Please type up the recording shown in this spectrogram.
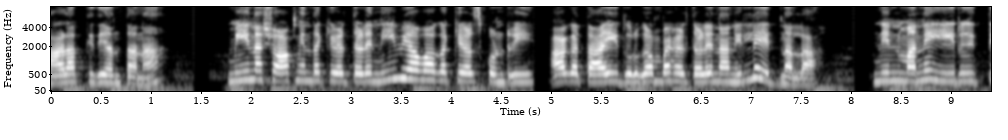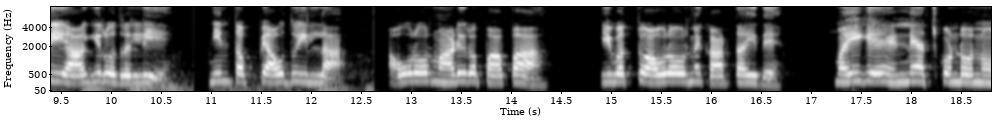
ಹಾಳಾಗ್ತಿದೆ ಅಂತಾನ? ಮೀನ ಶಾಕ್ನಿಂದ ಕೇಳ್ತಾಳೆ, ನೀವು ಯಾವಾಗ ಕೇಳಿಸ್ಕೊಂಡ್ರಿ? ಆಗ ತಾಯಿ ದುರ್ಗಾಂಬ ಹೇಳ್ತಾಳೆ, ನಾನು ಇಲ್ಲೇ ಇದ್ನಲ್ಲ. ನಿನ್ನ ಮನೆ ಈ ರೀತಿ ಆಗಿರೋದ್ರಲ್ಲಿ ನಿನ್ನ ತಪ್ಪು ಯಾವುದೂ ಇಲ್ಲ. ಅವ್ರವ್ರು ಮಾಡಿರೋ ಪಾಪ ಇವತ್ತು ಅವ್ರವ್ರನ್ನೇ ಕಾಡ್ತಾ ಇದೆ. ಮೈಗೆ ಎಣ್ಣೆ ಹಚ್ಕೊಂಡವನು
